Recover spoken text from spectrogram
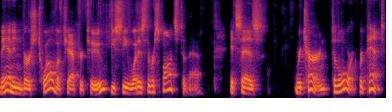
Then in verse 12 of chapter 2, you see what is the response to that. It says, Return to the Lord, repent.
